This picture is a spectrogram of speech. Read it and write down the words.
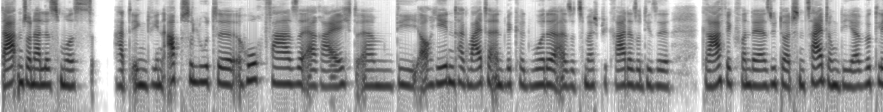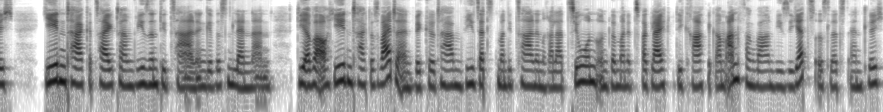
Datenjournalismus hat irgendwie eine absolute Hochphase erreicht, ähm, die auch jeden Tag weiterentwickelt wurde. Also zum Beispiel gerade so diese Grafik von der Süddeutschen Zeitung, die ja wirklich jeden Tag gezeigt haben, wie sind die Zahlen in gewissen Ländern, die aber auch jeden Tag das weiterentwickelt haben, wie setzt man die Zahlen in Relation und wenn man jetzt vergleicht, wie die Grafik am Anfang war und wie sie jetzt ist letztendlich,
